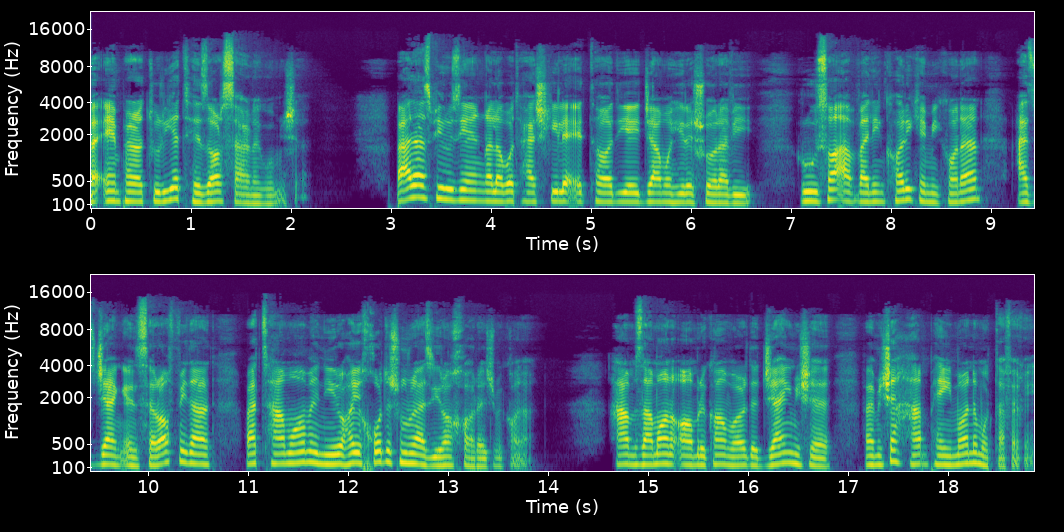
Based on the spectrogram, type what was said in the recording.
و امپراتوری تزار سرنگون میشه. بعد از پیروزی انقلاب و تشکیل اتحادیه جماهیر شوروی روسا اولین کاری که می‌کنن از جنگ انصراف میدن و تمام نیروهای خودشون رو از ایران خارج می‌کنن. همزمان آمریکا وارد جنگ میشه و میشه هم پیمان متفقین.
